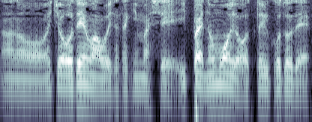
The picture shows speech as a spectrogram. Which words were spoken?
の一応お電話をいただきまして、一杯飲もうよということで、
